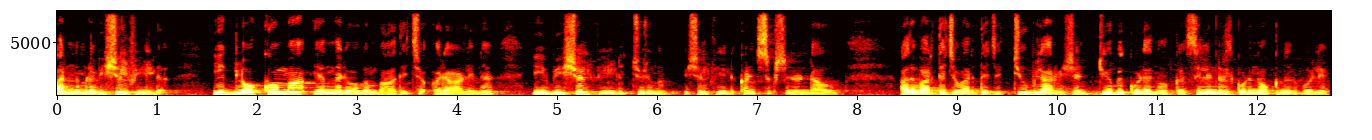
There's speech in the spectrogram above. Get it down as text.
അതാണ് നമ്മുടെ വിഷ്വൽ ഫീൽഡ് ഈ ഗ്ലോക്കോമ എന്ന രോഗം ബാധിച്ച ഒരാളിന് ഈ വിഷ്വൽ ഫീൽഡ് ചുരുങ്ങും. വിഷ്വൽ ഫീൽഡ് കൺസ്ട്രക്ഷൻ ഉണ്ടാവും. അത് വർദ്ധിച്ച് വർദ്ധിച്ച് ട്യൂബുലാർ വിഷൻ ട്യൂബിൽ കൂടെ നോക്കുക സിലിണ്ടറിൽ കൂടെ നോക്കുന്നത് പോലെ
